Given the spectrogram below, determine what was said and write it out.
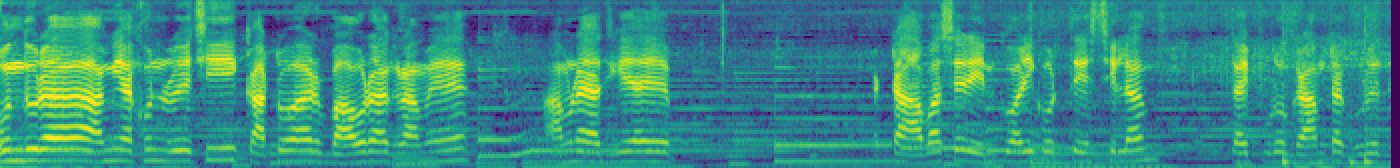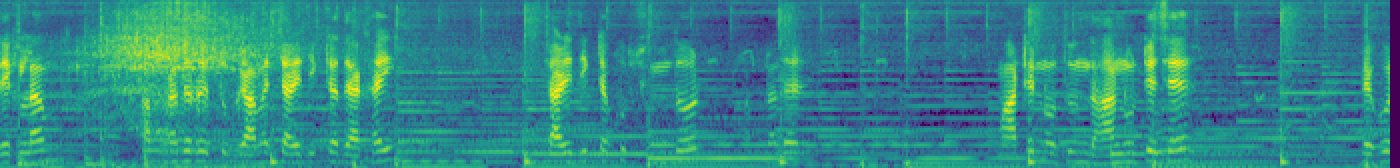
বন্ধুরা, আমি এখন রয়েছি কাটোয়ার বাওরা গ্রামে। আমরা আজকে একটা আবাসের এনকোয়ারি করতে এসেছিলাম, তাই পুরো গ্রামটা ঘুরে দেখলাম। আপনাদেরও একটু গ্রামের চারিদিকটা দেখাই। চারিদিকটা খুব সুন্দর, আপনাদের মাঠে নতুন ধান উঠেছে। দেখুন,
